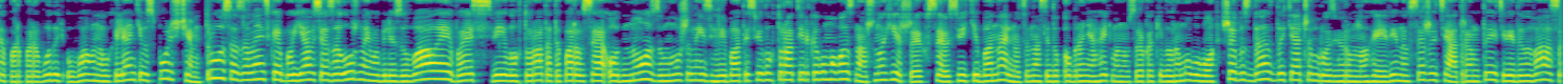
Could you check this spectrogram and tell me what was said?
тепер переводить увагу на ухилянтів з Польщі. Труса Зеленський боявся залужно і мобілізували весь свій лохторат. А тепер все одно змушений згрібати свій лохторат тільки в умовах значно гірших. Все в світі банально. Це наслідок обрання гетьманом 40 кілограмового шибзда з дитячим розміром ноги. Він все життя тремтить від вас,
